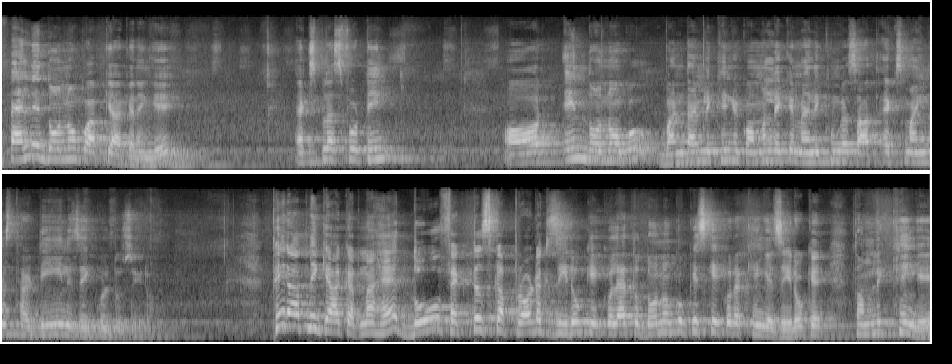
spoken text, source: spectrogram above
पहले दोनों को आप क्या करेंगे? X प्लस फोर्टीन और इन दोनों को वन टाइम लिखेंगे कॉमन लेके मैं लिखूँगा साथ x minus thirteen is equal to zero फिर आपने क्या करना है? दो फैक्टर्स का प्रोडक्ट ज़ीरो के इक्वल है तो दोनों को किसके इक्वल रखेंगे? ज़ीरो के। तो हम लिखेंगे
